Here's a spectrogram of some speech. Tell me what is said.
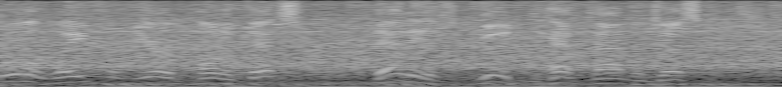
pull away from your opponent. That's, that is good halftime adjustments.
